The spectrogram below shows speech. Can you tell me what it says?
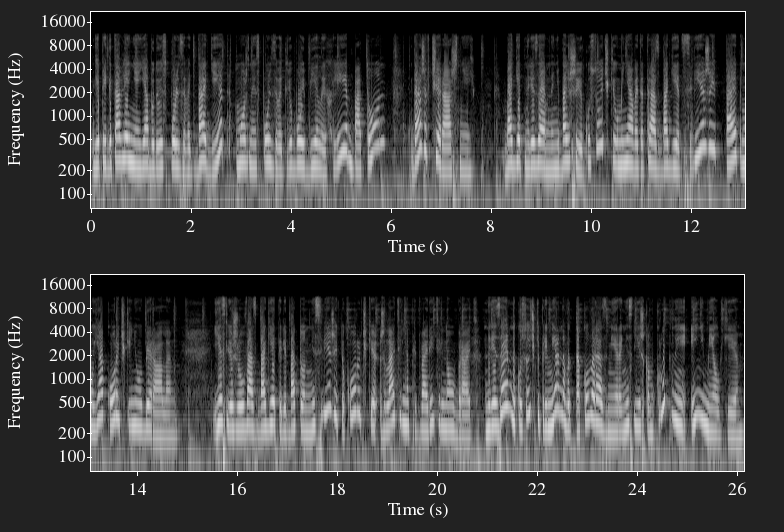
Для приготовления я буду использовать багет, можно использовать любой белый хлеб, батон, даже вчерашний. Багет нарезаем на небольшие кусочки. У меня в этот раз багет свежий, поэтому я корочки не убирала. Если же у вас багет или батон не свежий, то корочки желательно предварительно убрать. Нарезаем на кусочки примерно вот такого размера, не слишком крупные и не мелкие.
